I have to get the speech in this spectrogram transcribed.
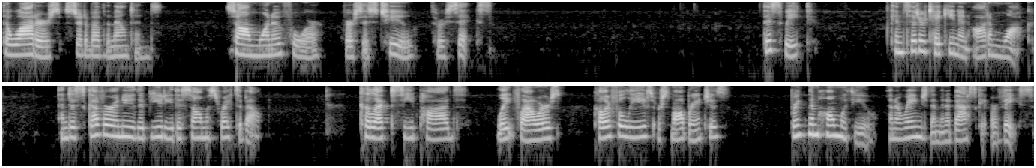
The waters stood above the mountains. Psalm 104, verses 2 through 6. This week, consider taking an autumn walk and discover anew the beauty the psalmist writes about. Collect seed pods, late flowers, colorful leaves, or small branches. Bring them home with you and arrange them in a basket or vase.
